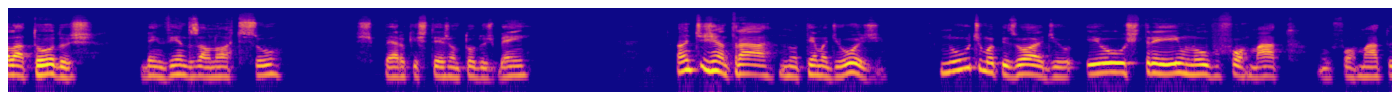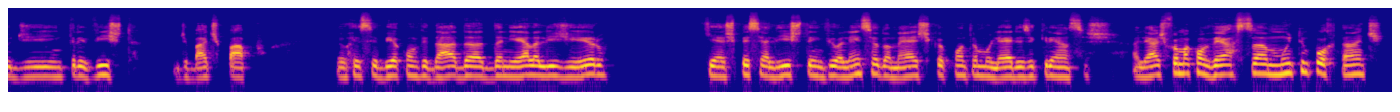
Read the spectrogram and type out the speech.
Olá a todos, bem-vindos ao Norte Sul. Espero que estejam todos bem. Antes de entrar no tema de hoje, no último episódio eu estreiei um novo formato, um formato de entrevista, de bate-papo. Eu recebi a convidada Daniela Ligiero, que é especialista em violência doméstica contra mulheres e crianças. Aliás, foi uma conversa muito importante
